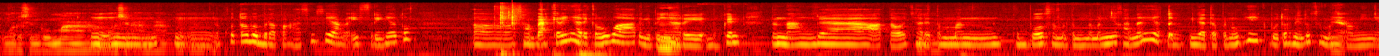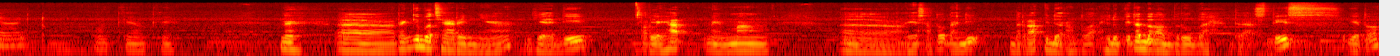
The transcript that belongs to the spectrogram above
ngurusin rumah ngurusin anak Mm-mm. Aku tahu beberapa kasus yang istrinya tuh eh, sampai akhirnya nyari keluar gitu, Hmm. nyari mungkin tetangga atau cari teman kumpul sama temen-temennya karena ya nggak terpenuhi kebutuhan itu sama Iya. suaminya gitu. Oke oke. Nah, eh, thank you buat sharingnya. Jadi terlihat memang eh, ya satu tadi berat di orang tua. Hidup kita bakal berubah drastis gitu.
